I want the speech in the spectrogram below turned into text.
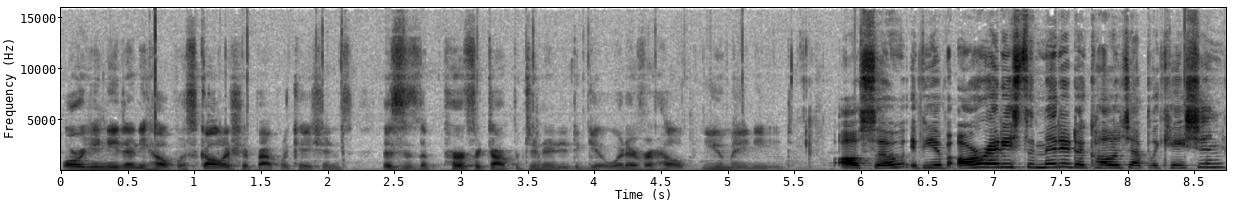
or you need any help with scholarship applications, this is the perfect opportunity to get whatever help you may need. Also, if you have already submitted a college application,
